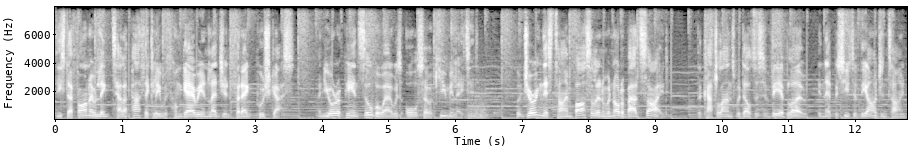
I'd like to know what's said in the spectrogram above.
Di Stefano linked telepathically with Hungarian legend Ferenc Puskas, and European silverware was also accumulated. But during this time, Barcelona were not a bad side. the Catalans were dealt a severe blow in their pursuit of the Argentine,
